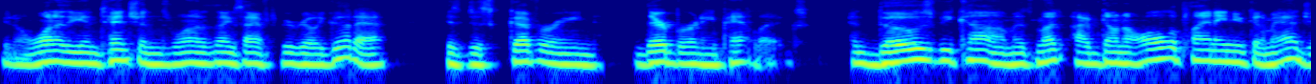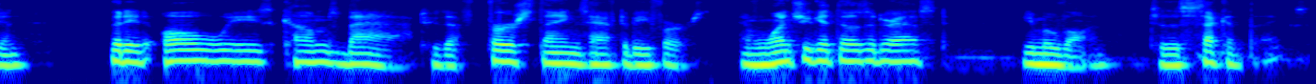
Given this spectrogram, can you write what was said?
you know, one of the intentions, one of the things I have to be really good at is discovering their burning pant legs. And those become as much, I've done all the planning you can imagine, but it always comes back to the first things have to be first. And once you get those addressed, you move on to the second things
